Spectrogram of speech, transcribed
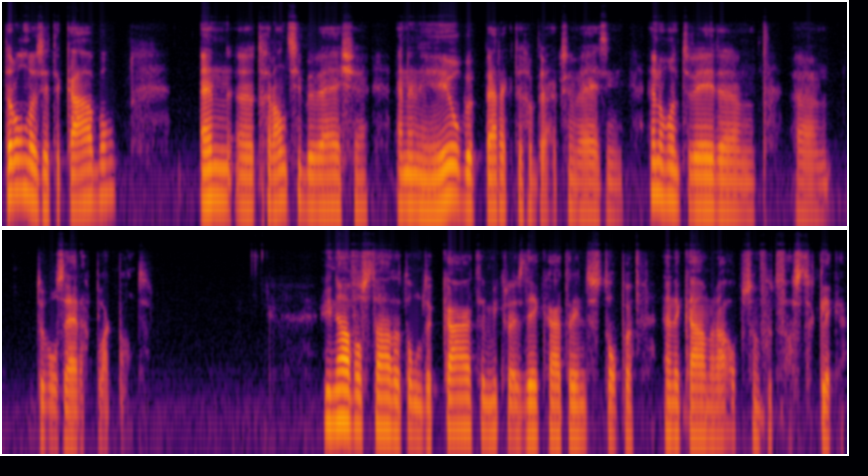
Daaronder zit de kabel en eh, het garantiebewijsje en een heel beperkte gebruiksaanwijzing. En nog een tweede uh, dubbelzijdig plakband. Hierna volstaat het om de kaart, de microSD-kaart erin te stoppen en de camera op zijn voet vast te klikken.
